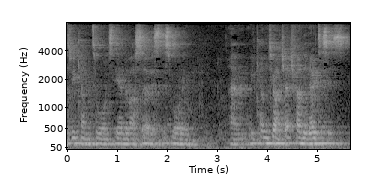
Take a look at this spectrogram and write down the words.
as we come towards the end of our service this morning, um, we come to our church family notices,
